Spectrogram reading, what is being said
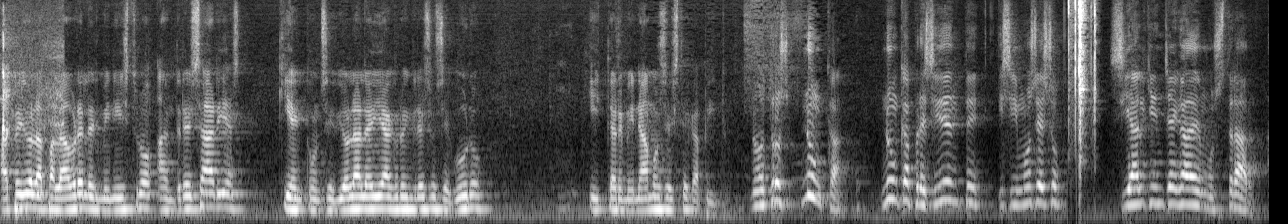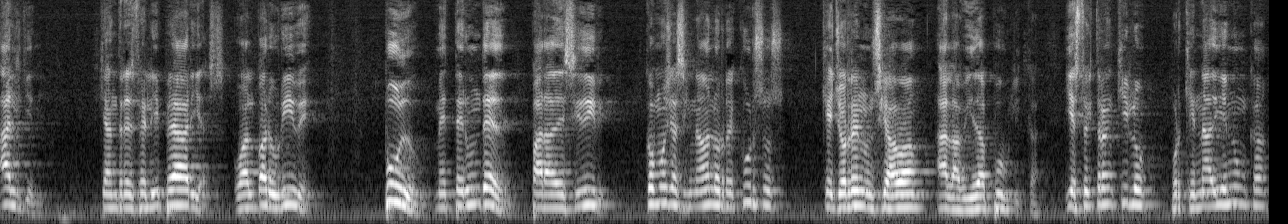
Ha pedido la palabra el ministro Andrés Arias, quien concibió la ley agroingreso seguro y terminamos este capítulo. Nosotros nunca, nunca, presidente, hicimos eso. Si alguien llega a demostrar, alguien, que Andrés Felipe Arias o Álvaro Uribe pudo meter un dedo para decidir cómo se asignaban los recursos, que yo renunciaba a la vida pública. Y estoy tranquilo porque nadie nunca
